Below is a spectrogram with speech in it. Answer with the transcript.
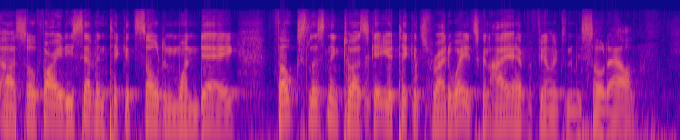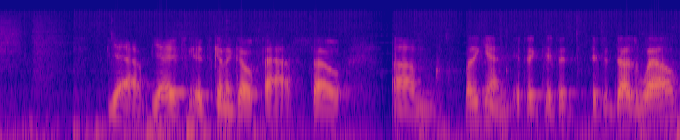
uh, so far. 87 tickets sold in one day. Folks listening to us, get your tickets right away. It's gonna. I have a feeling it's going to be sold out. Yeah, yeah, it's it's going to go fast. So, um, but again, if it if it if it does well,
